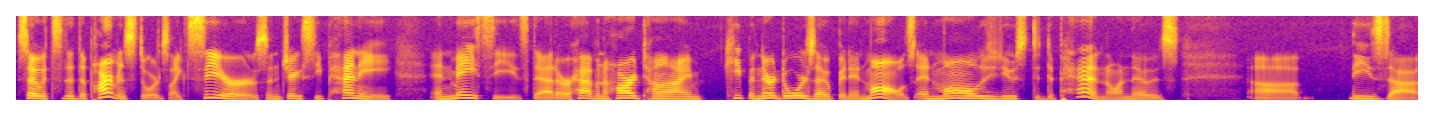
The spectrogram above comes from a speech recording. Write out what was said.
So it's the department stores like Sears and J.C. Penney and Macy's that are having a hard time keeping their doors open in malls. And malls used to depend on those uh, these uh,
